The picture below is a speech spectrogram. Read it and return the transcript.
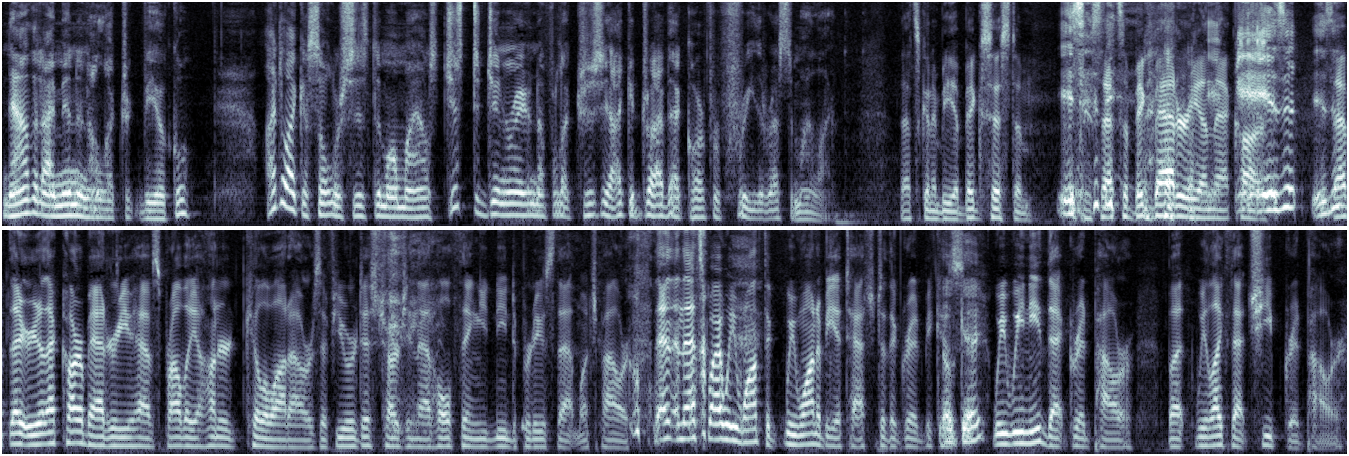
now that I'm in an electric vehicle, I'd like a solar system on my house just to generate enough electricity I could drive that car for free the rest of my life. That's going to be a big system. Is that's a big battery on that car. Is it? Is it? That, that, that car battery you have is probably 100 kilowatt hours. If you were discharging that whole thing, you'd need to produce that much power. And, and that's why we want the we want to be attached to the grid because Okay. we, we need that grid power, but we like that cheap grid power.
